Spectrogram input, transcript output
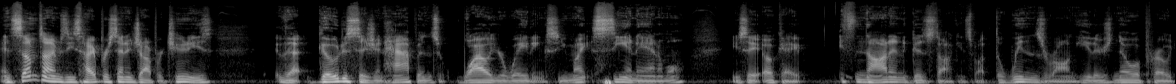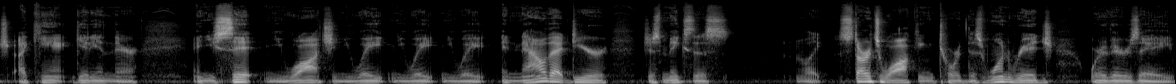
And sometimes these high percentage opportunities, that go decision happens while you're waiting. So you might see an animal, you say, okay, it's not in a good stalking spot. The wind's wrong. He, there's no approach. I can't get in there. And you sit and you watch and you wait and you wait and you wait. And now that deer just makes this, like, starts walking toward this one ridge where there's a,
